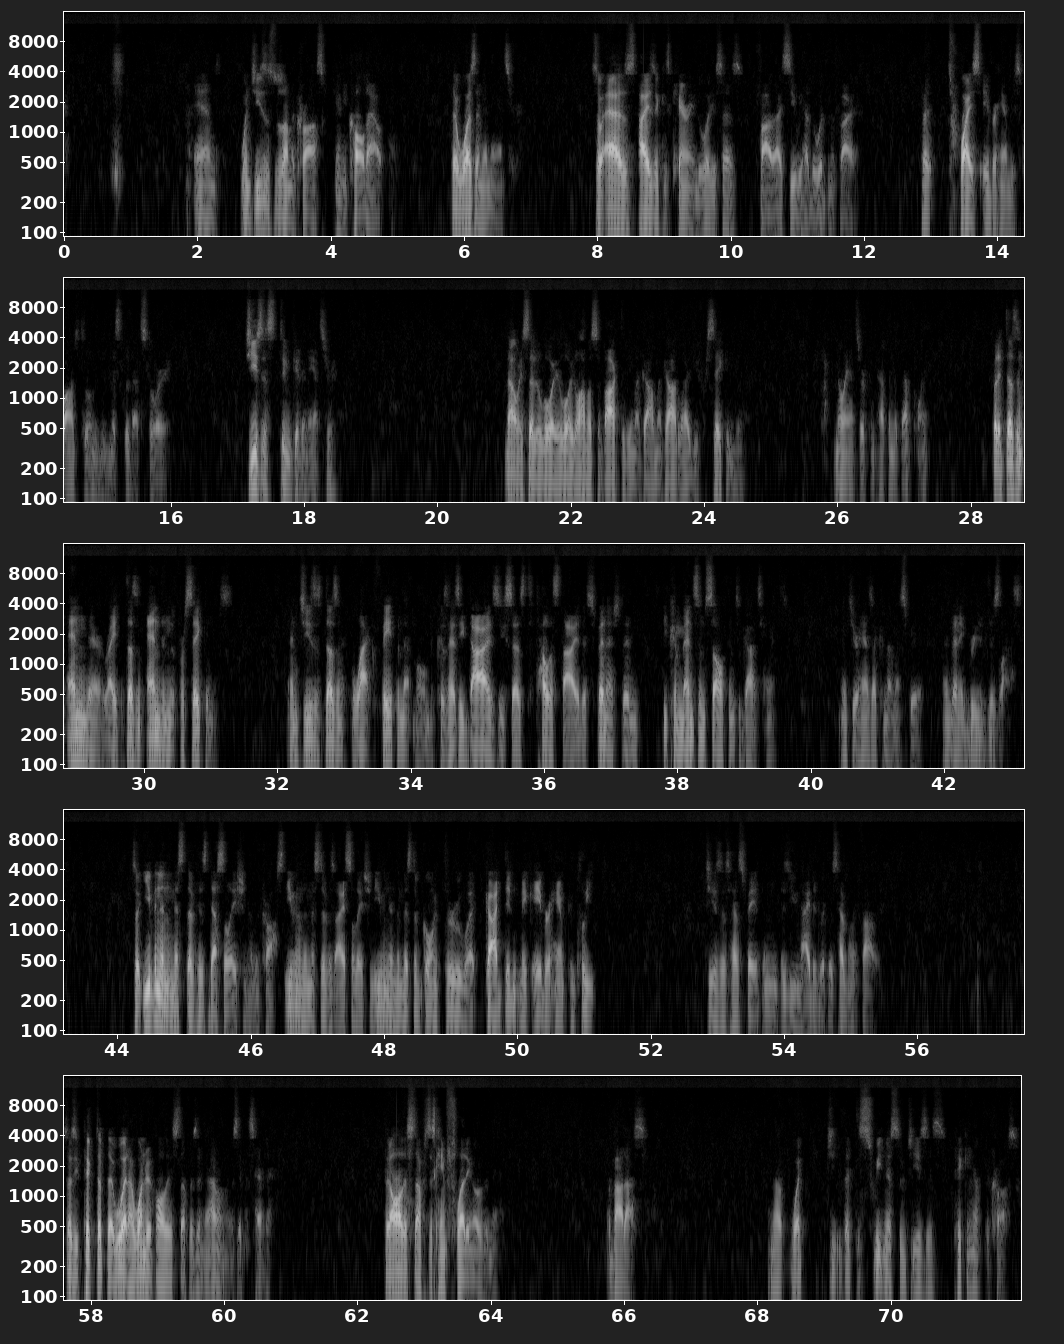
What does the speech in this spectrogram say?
And when Jesus was on the cross and he called out, there wasn't an answer. So as Isaac is carrying the wood, he says, Father, I see we have the wood in the fire. But twice Abraham responds to him in the midst of that story. Jesus didn't get an answer. Not when he said, Eloi, Eloi, lama sabachthani, my God, my God, why have you forsaken me? No answer from heaven at that point. But it doesn't end there, right? It doesn't end in the forsakenness. And Jesus doesn't lack faith in that moment because as he dies, he says, Tetelestai, it is finished. And he commends himself into God's hands. Into your hands I commend my spirit. And then he breathed his last. So even in the midst of his desolation of the cross, even in the midst of his isolation, even in the midst of going through what God didn't make Abraham complete, Jesus has faith and is united with his heavenly Father. So as he picked up the wood, I wonder if all this stuff was in, I don't know, it was in his head. But all this stuff just came flooding over me about us. About what, that the sweetness of Jesus picking up the cross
